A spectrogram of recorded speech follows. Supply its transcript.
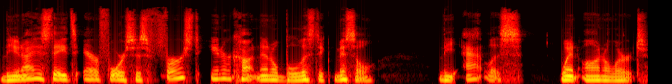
the United States Air Force's first intercontinental ballistic missile, the Atlas, went on alert.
